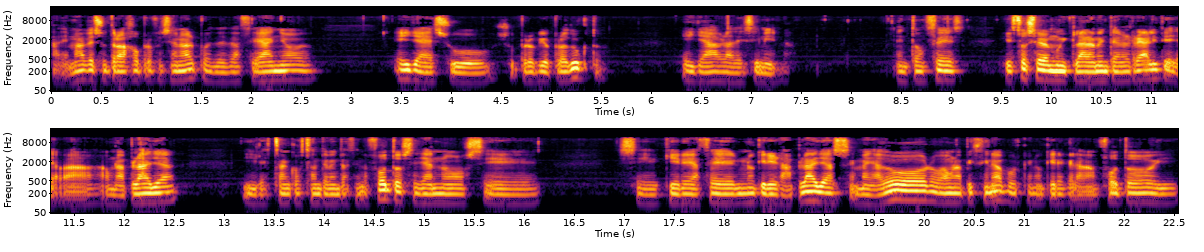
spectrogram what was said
además de su trabajo profesional, pues desde hace años ella es su, su propio producto. Ella habla de sí misma. Entonces, y esto se ve muy claramente en el reality, ella va a una playa y le están constantemente haciendo fotos, ella no se se quiere hacer, no quiere ir a playas en bañador o a una piscina porque no quiere que le hagan fotos y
